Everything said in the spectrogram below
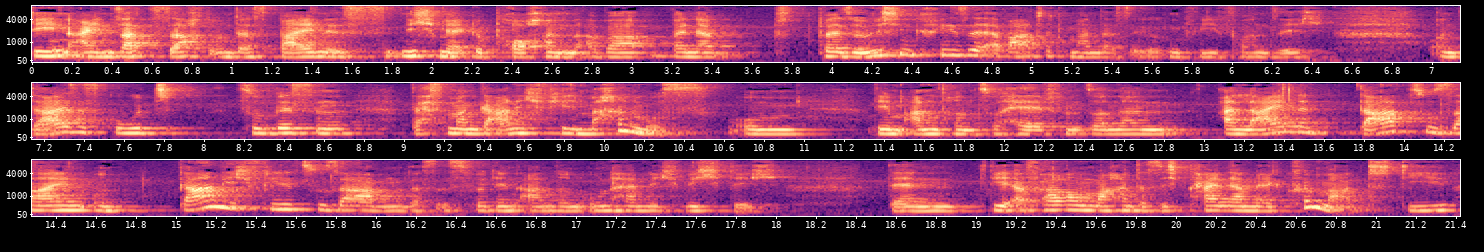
den einen Satz sagt und das Bein ist nicht mehr gebrochen. Aber bei einer persönlichen Krise erwartet man das irgendwie von sich. Und da ist es gut zu wissen, dass man gar nicht viel machen muss, um dem anderen zu helfen, sondern alleine da zu sein und gar nicht viel zu sagen, das ist für den anderen unheimlich wichtig. Denn die Erfahrung machen, dass sich keiner mehr kümmert, die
